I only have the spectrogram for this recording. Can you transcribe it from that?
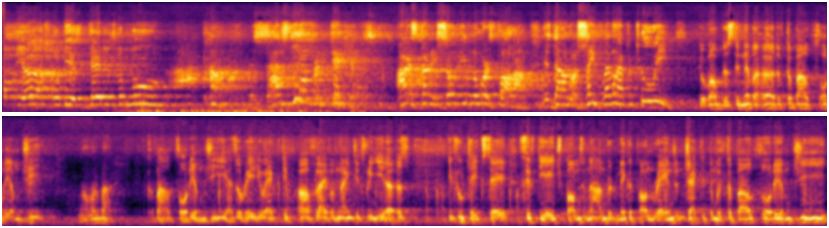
The earth will be as dead as the moon. come on, this that's ridiculous. Our studies show that even the worst fallout is down to a safe level after two weeks. You've obviously never heard of Cobalt Thorium G. Well, what about it? Cobalt Thorium G has a radioactive half-life of 93 years. If you take, say, 50 H-bombs in the 100 megaton range and jacket them with Cobalt Thorium G,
